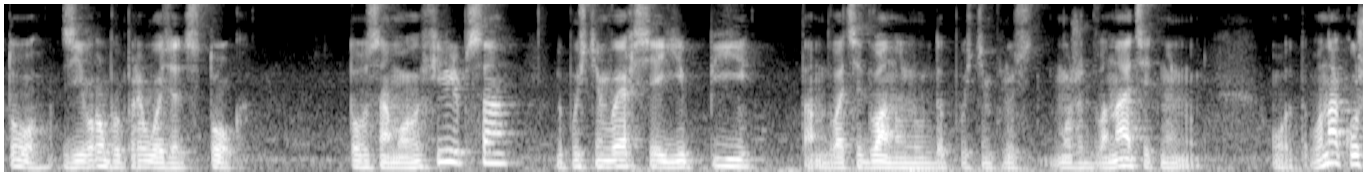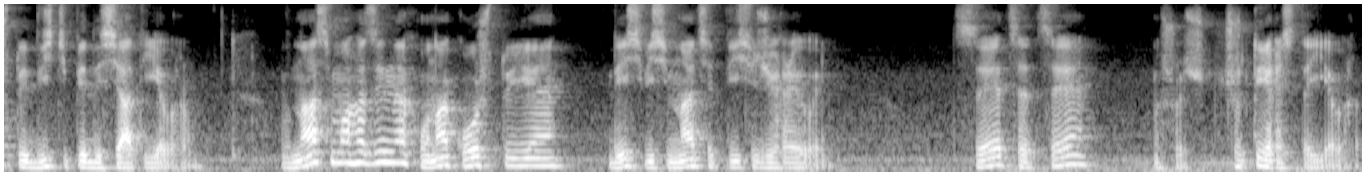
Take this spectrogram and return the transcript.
То з Європи привозять сток того самого Philips'а, допустим, версія EP там 2200, допустим, плюс може 1200. От. Вона коштує 250 євро. В нас в магазинах вона коштує десь 18 тисяч гривень. Це, це, це, ну що, 400 євро.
